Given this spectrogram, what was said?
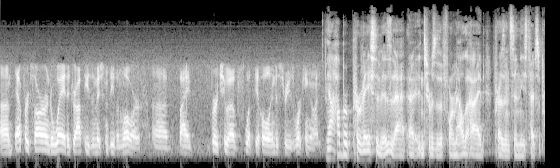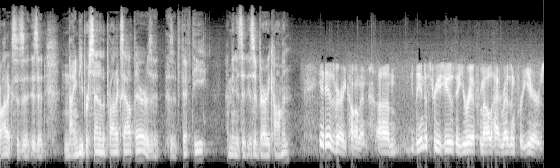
um, efforts are underway to drop these emissions even lower uh, by virtue of what the whole industry is working on. Yeah, how pervasive is that uh, in terms of the formaldehyde presence in these types of products? Is it is it ninety percent of the products out there? Is it is it fifty? I mean, is it is it very common? It is very common. Um, the industry has used a urea formaldehyde resin for years,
